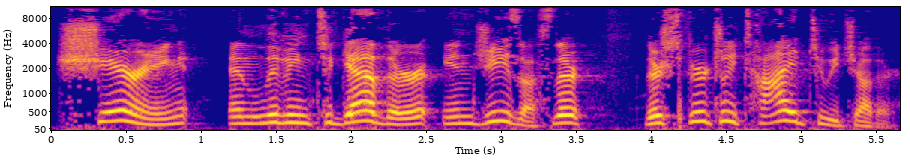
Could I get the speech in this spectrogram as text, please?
sharing and living together in Jesus. They're, they're spiritually tied to each other.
